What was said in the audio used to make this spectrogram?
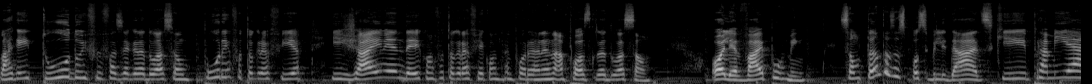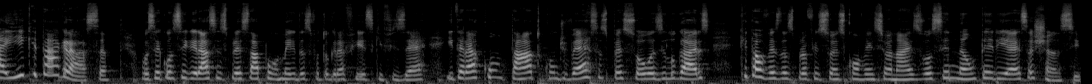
Larguei tudo e fui fazer a graduação pura em fotografia e já emendei com a fotografia contemporânea na pós-graduação. Olha, vai por mim. São tantas as possibilidades que, para mim, é aí que está a graça. Você conseguirá se expressar por meio das fotografias que fizer e terá contato com diversas pessoas e lugares que talvez das profissões convencionais você não teria essa chance.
